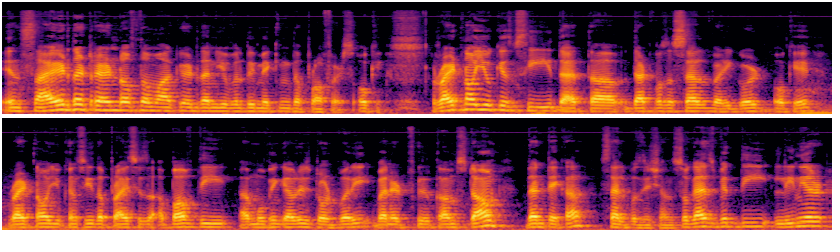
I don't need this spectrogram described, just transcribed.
inside the trend of the market then you will be making the profits. Okay right now you can see that uh, that was a sell very good. Okay right now you can see the price is above the uh, moving average. Don't worry when it comes down then take a sell position. So guys with the linear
